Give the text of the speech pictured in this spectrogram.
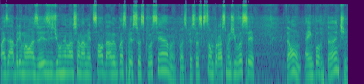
mas abrir mão às vezes de um relacionamento saudável com as pessoas que você ama, com as pessoas que estão próximas de você. Então é importante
